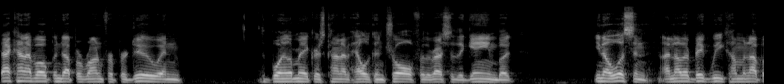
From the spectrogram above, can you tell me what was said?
that kind of opened up a run for Purdue, and the Boilermakers kind of held control for the rest of the game. But you know, listen, another big week coming up,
